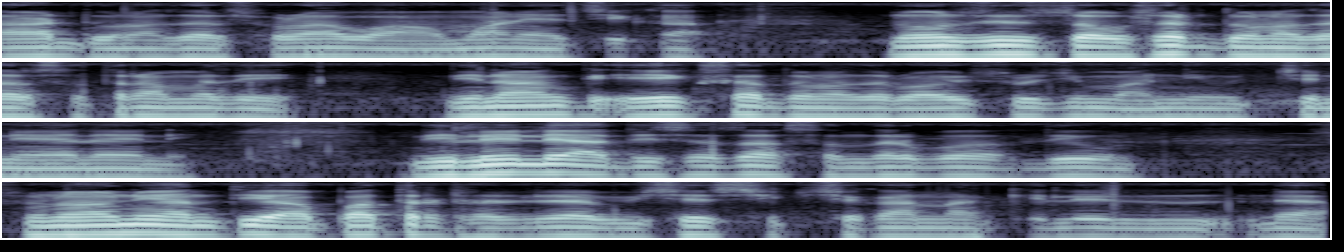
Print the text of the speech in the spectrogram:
आठ दोन हजार सोळा व हवामान याचिका दोनशे चौसष्ट दोन हजार सतरामध्ये दिनांक एक सात दोन हजार बावीस रोजी माननीय उच्च न्यायालयाने दिलेल्या आदेशाचा संदर्भ देऊन सुनावणी अंती अपात्र ठरलेल्या विशेष शिक्षकांना केलेल्या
